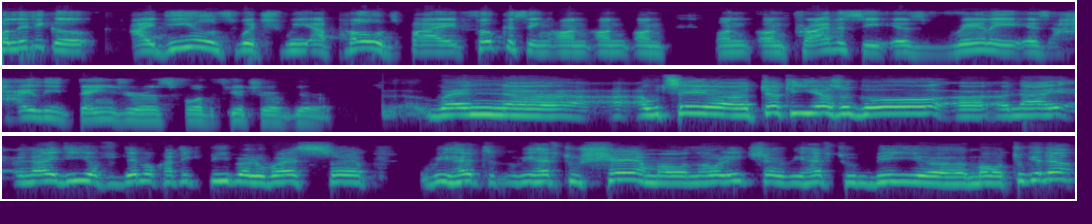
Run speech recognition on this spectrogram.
political ideals which we uphold by focusing on on on on, on privacy is really is highly dangerous for the future of Europe. When uh, I would say uh, 30 years ago, uh, an, an idea of democratic people was uh, we had we have to share more knowledge, uh, we have to be uh, more together.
